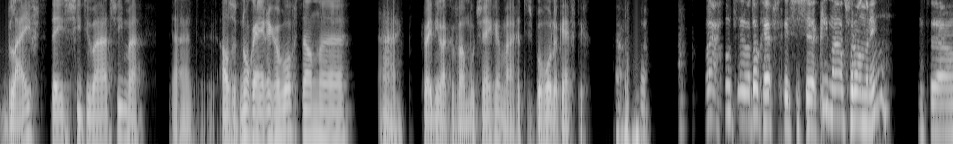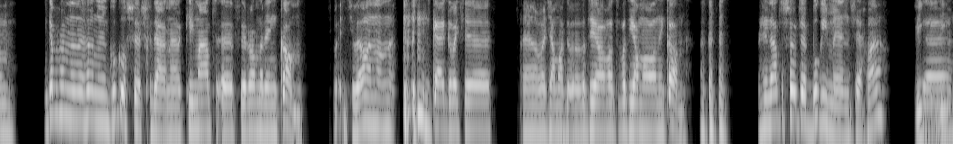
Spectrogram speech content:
blijft, deze situatie. Maar ja, als het nog erger wordt, dan... Ah, ik weet niet wat ik ervan moet zeggen, maar het is behoorlijk heftig. Ja, Maar goed, wat ook heftig is, is klimaatverandering. Uh, ik heb even een, een, Google search gedaan naar klimaatverandering kan. Weet je wel, en dan kijken wat je, uh, wat, je allemaal, wat, die, wat, wat die allemaal niet kan. Het is inderdaad een soort uh, boogeyman, zeg maar. Wie, dus, wie,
